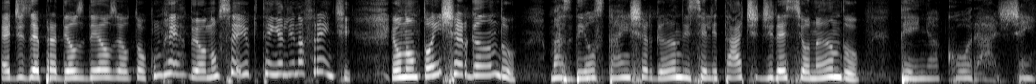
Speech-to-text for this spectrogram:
é dizer para Deus: Deus, eu estou com medo, eu não sei o que tem ali na frente, eu não estou enxergando, mas Deus está enxergando e se Ele está te direcionando, tenha coragem.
